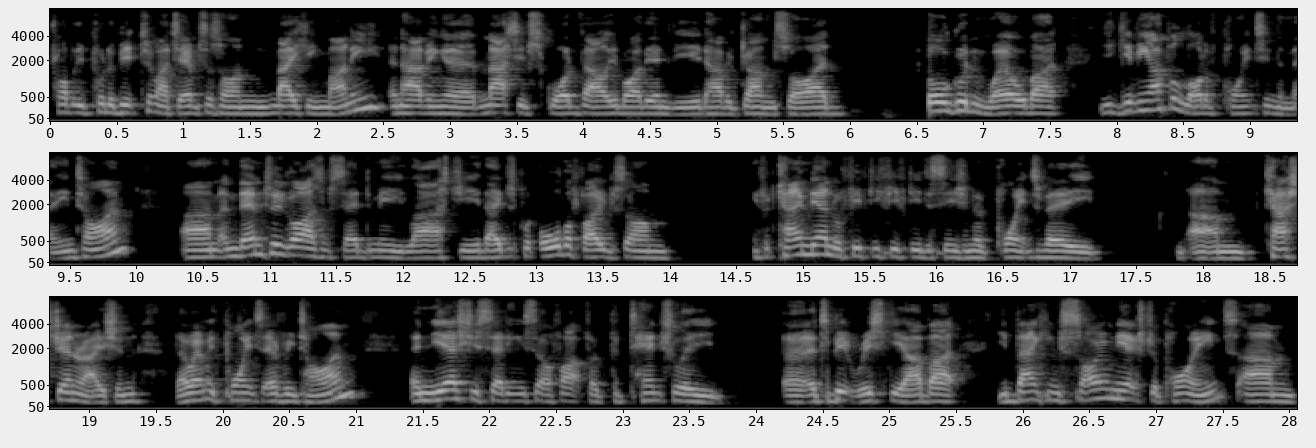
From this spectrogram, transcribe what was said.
probably put a bit too much emphasis on making money and having a massive squad value by the end of the year to have a gun side. It's all good and well, but you're giving up a lot of points in the meantime. Um, and them two guys have said to me last year, they just put all the focus on if it came down to a 50 50 decision of points v um, cash generation. They went with points every time. And yes, you're setting yourself up for potentially, uh, it's a bit riskier, but you're banking so many extra points. Um,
